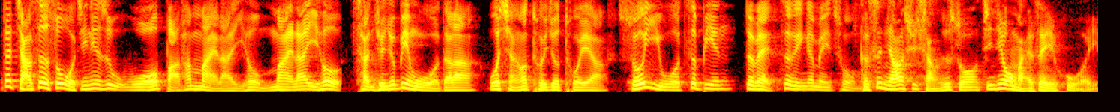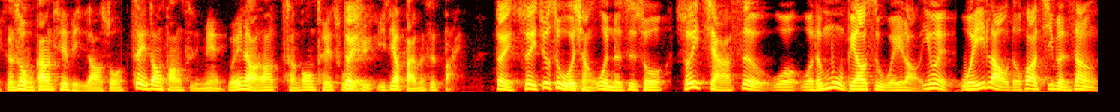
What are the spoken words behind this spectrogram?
但假设说我今天是我把它买来以后，买来以后产权就变我的啦，我想要推就推啊，所以我这边对不对？这个应该没错。可是你要去想，就是说今天我买了这一户而已，可是我们刚刚贴比到说这一栋房子里面，围绕要成功推出去，一定要百分之百。对，所以就是我想问的是说，所以假设我我的目标是围绕，因为围绕的话，基本上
